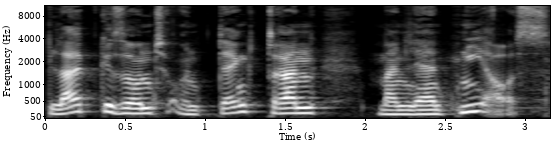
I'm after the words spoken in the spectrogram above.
bleibt gesund und denkt dran, man lernt nie aus.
